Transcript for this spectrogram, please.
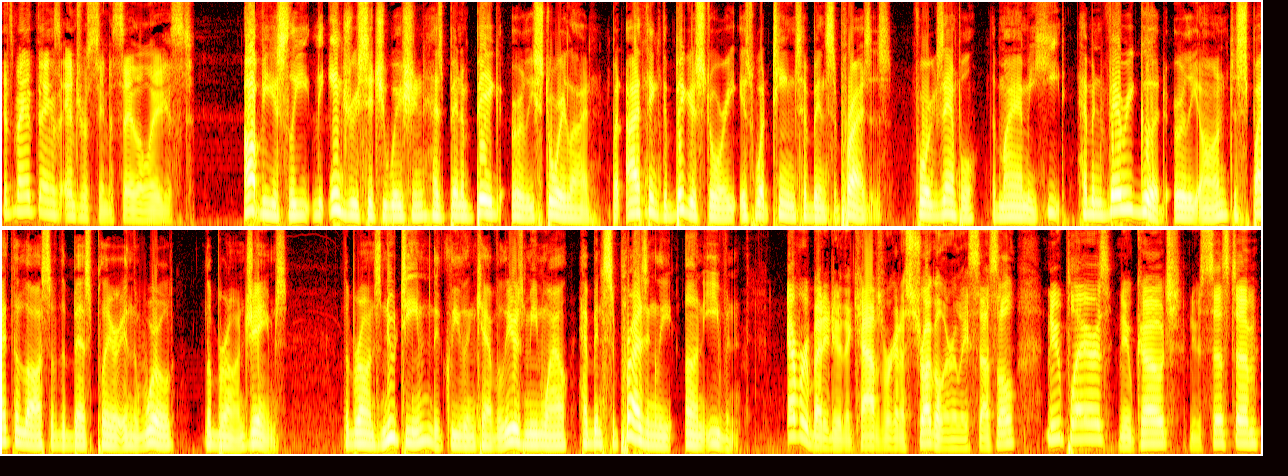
It's made things interesting to say the least. Obviously, the injury situation has been a big early storyline, but I think the bigger story is what teams have been surprises. For example, the Miami Heat have been very good early on despite the loss of the best player in the world, LeBron James. LeBron's new team, the Cleveland Cavaliers, meanwhile, have been surprisingly uneven. Everybody knew the Cavs were going to struggle early, Cecil. New players, new coach, new system.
